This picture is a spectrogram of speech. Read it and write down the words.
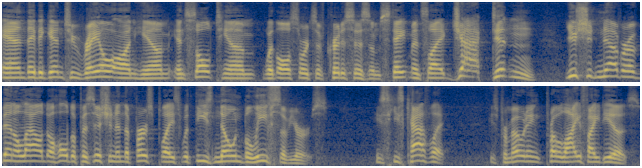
and they begin to rail on him, insult him with all sorts of criticism. Statements like, Jack Denton, you should never have been allowed to hold a position in the first place with these known beliefs of yours. He's, he's Catholic, he's promoting pro life ideas.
